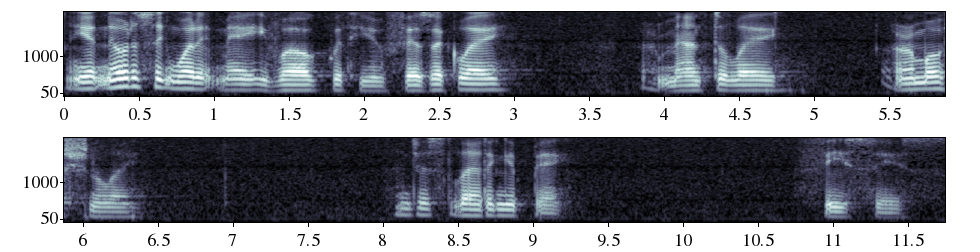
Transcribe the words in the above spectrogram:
And yet, noticing what it may evoke with you physically, or mentally, or emotionally, and just letting it be. Feces.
